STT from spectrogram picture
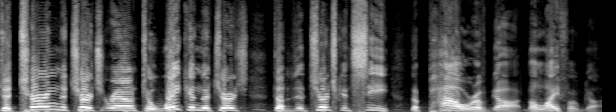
to turn the church around, to waken the church, so the church can see the power of God, the life of God.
